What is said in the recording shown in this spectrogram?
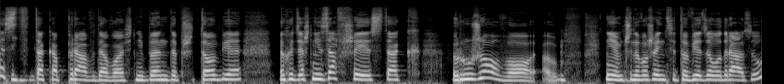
jest mhm. taka prawda właśnie, będę przy tobie, no chociaż nie zawsze jest tak różowo. Nie wiem, czy nowożeńcy to wiedzą od razu,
